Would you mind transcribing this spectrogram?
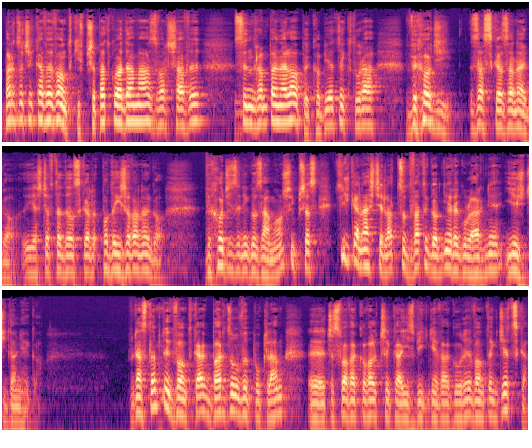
bardzo ciekawe wątki. W przypadku Adama z Warszawy syndrom Penelopy, kobiety, która wychodzi za skazanego, jeszcze wtedy podejrzewanego, wychodzi za niego za mąż i przez kilkanaście lat, co dwa tygodnie regularnie jeździ do niego. W następnych wątkach bardzo uwypuklam e, Czesława Kowalczyka i Zbigniewa Góry wątek dziecka,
